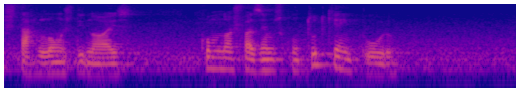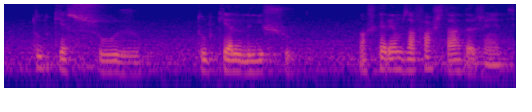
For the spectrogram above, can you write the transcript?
estar longe de nós, como nós fazemos com tudo que é impuro, tudo que é sujo, tudo que é lixo, nós queremos afastar da gente.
